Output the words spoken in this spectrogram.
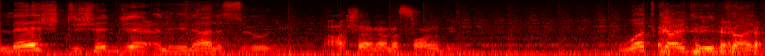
ليش تشجع الهلال السعودي؟ عشان أنا سعودي. What car do you drive?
